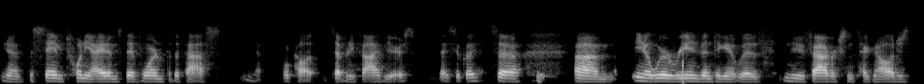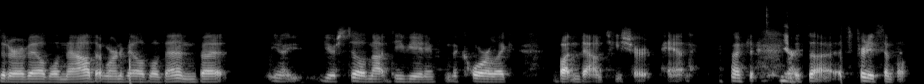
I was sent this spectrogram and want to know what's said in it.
you know the same 20 items they've worn for the past you know, we'll call it 75 years basically so um, you know we're reinventing it with new fabrics and technologies that are available now that weren't available then but you know you're still not deviating from the core like button down t-shirt pant like Yeah. it's uh it's pretty simple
